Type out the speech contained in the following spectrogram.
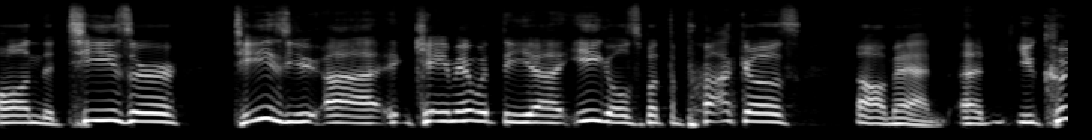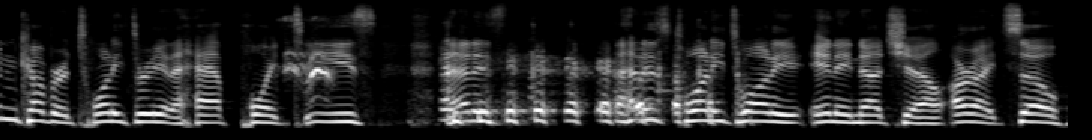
on the teaser. Tease you uh, came in with the uh, Eagles, but the Broncos. Oh man, uh, you couldn't cover a 23 and a half point tease. That is that is 2020 in a nutshell. All right, so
